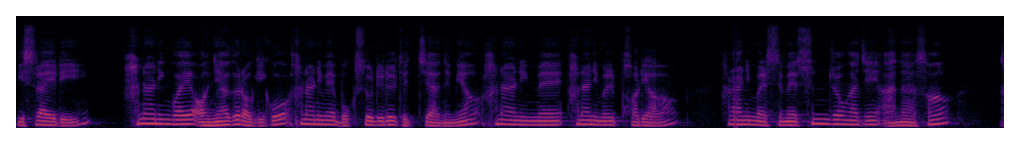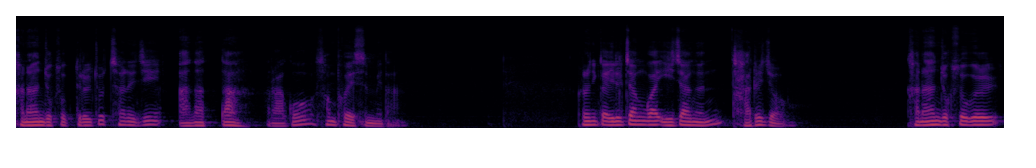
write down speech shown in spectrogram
이스라엘이 하나님과의 언약을 어기고 하나님의 목소리를 듣지 않으며 하나님의 하나님을 버려 하나님 말씀에 순종하지 않아서 가나안 족속들을 쫓아내지 않았다라고 선포했습니다. 그러니까 1장과 2장은 다르죠. 가나안 족속을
